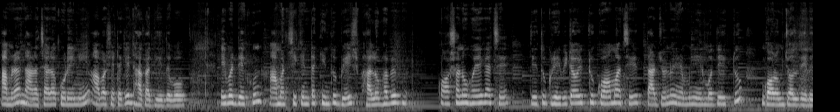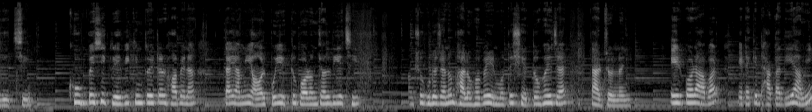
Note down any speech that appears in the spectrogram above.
আমরা নাড়াচাড়া করে নিয়ে আবার সেটাকে ঢাকা দিয়ে দেব। এবার দেখুন, আমার চিকেনটা কিন্তু বেশ ভালোভাবে কষানো হয়ে গেছে। যেহেতু গ্রেভিটাও একটু কম আছে, তার জন্য আমি এর মধ্যে একটু গরম জল ঢেলে দিচ্ছি। খুব বেশি গ্রেভি কিন্তু এটার হবে না। তাই আমি অল্পই একটু গরম জল দিয়েছি। মাংসগুলো যেন ভালোভাবে এর মধ্যে সেদ্ধ হয়ে যায়, তার জন্যই। এরপর আবার এটাকে ঢাকা দিয়ে আমি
